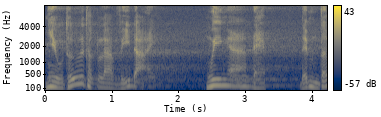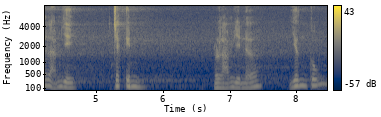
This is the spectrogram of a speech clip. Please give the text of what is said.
nhiều thứ thật là vĩ đại nguy nga đẹp. Để mình tới làm gì? Check in. Rồi làm gì nữa? Dân cúng.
